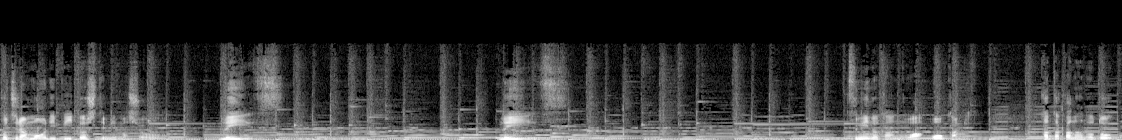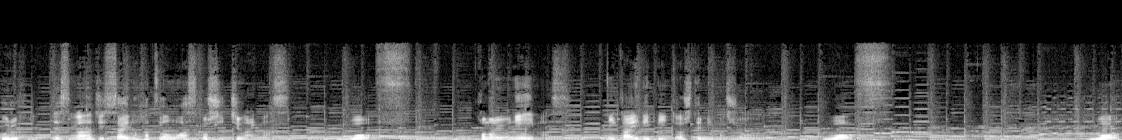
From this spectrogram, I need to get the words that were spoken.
こちらもリピートしてみましょう。Leaves leaves 次の単語は狼。カタカナだとウルフですが実際の発音は少し違います。Wolf このように言います。2回リピートしてみましょう。Wolf wolf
